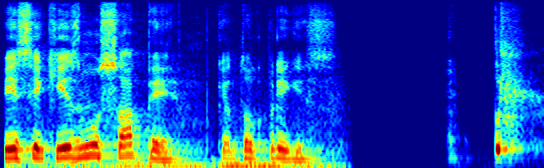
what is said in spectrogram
Psiquismo só P, porque eu tô com preguiça.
